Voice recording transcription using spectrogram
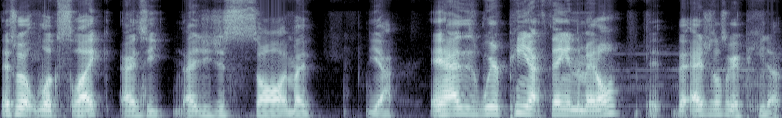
This is what it looks like, as you, as you just saw in my, yeah. It has this weird peanut thing in the middle. It, the edge looks like a peanut.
